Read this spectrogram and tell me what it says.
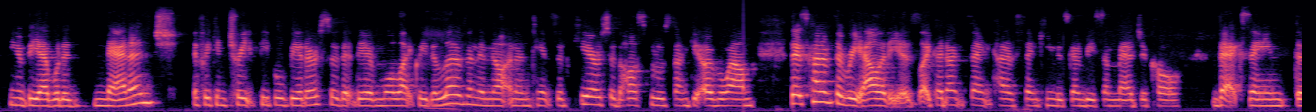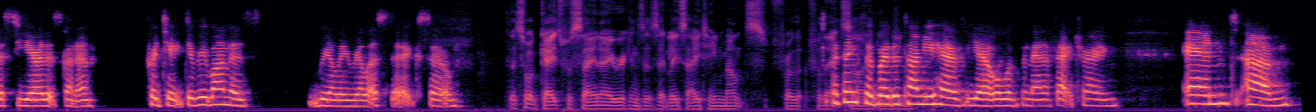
you know be able to manage if we can treat people better so that they're more likely to mm-hmm. live and they're not in intensive care so the hospitals don't get overwhelmed that's kind of the reality is like i don't think kind of thinking there's going to be some magical vaccine this year that's going to protect everyone is really realistic so that's what Gates was saying. Eh? He reckons it's at least eighteen months for the, for that. I think so. By the time you have yeah all of the manufacturing, and um,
